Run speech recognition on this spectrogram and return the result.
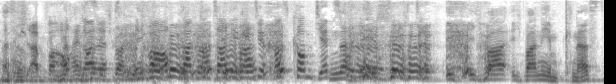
Also, Ich war auch Nein, gerade ich war nicht- ich war auch gerade total irritiert. Was kommt jetzt für eine Geschichte? ich, ich, war, ich war nie im Knast,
